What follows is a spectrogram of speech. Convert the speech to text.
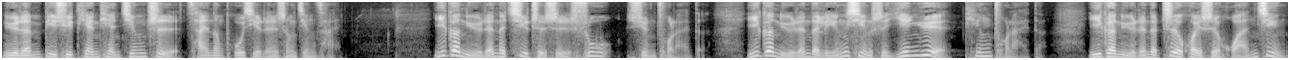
女人必须天天精致，才能谱写人生精彩。一个女人的气质是书熏出来的，一个女人的灵性是音乐听出来的，一个女人的智慧是环境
